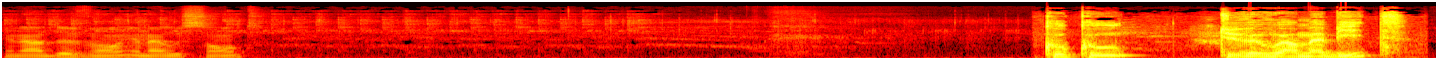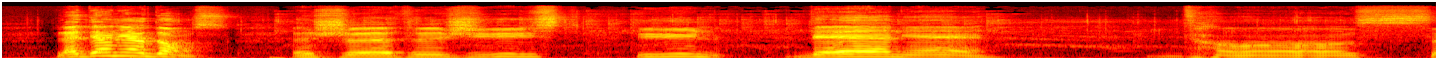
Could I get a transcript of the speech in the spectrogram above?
Il y en a un devant, il y en a un au centre. Coucou, tu veux voir ma bite? La dernière danse. Je veux juste une dernière danse.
